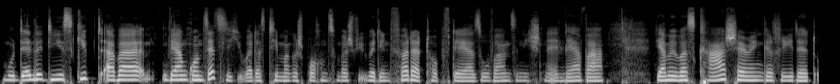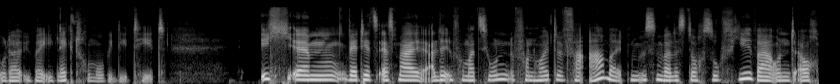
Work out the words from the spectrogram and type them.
Modelle, die es gibt, aber wir haben grundsätzlich über das Thema gesprochen, zum Beispiel über den Fördertopf, der ja so wahnsinnig schnell leer war. Wir haben über das Carsharing geredet oder über Elektromobilität. Ich ähm, werde jetzt erstmal alle Informationen von heute verarbeiten müssen, weil es doch so viel war und auch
